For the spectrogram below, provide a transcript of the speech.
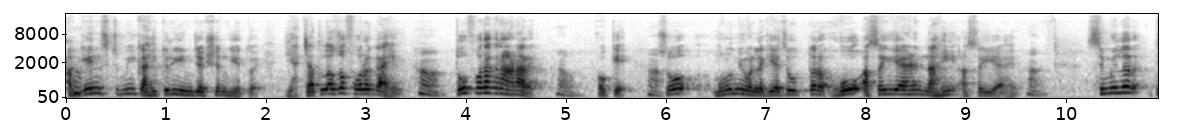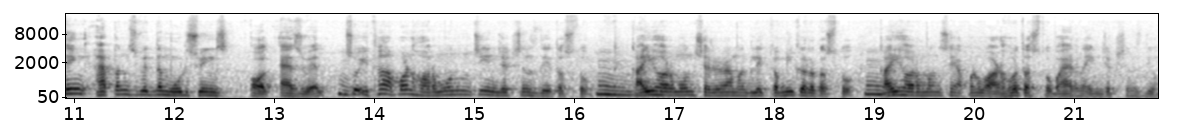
अगेन्स्ट मी काहीतरी इंजेक्शन घेतोय. ह्याच्यातला जो फरक आहे हां. तो फरक राहणार आहे. हो. ओके सो म्हणून मी म्हटलं की याचं उत्तर हो असंही आहे आणि नाही असंही आहे. हां. Similar thing happens with the mood swings all as well so इथं आपण हॉर्मोनची इंजेक्शन देत असतो. काही हॉर्मोन शरीरामधले कमी करत असतो. काही हॉर्मोन्स हे आपण वाढवत असतो बाहेरनं इंजेक्शन देऊन.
